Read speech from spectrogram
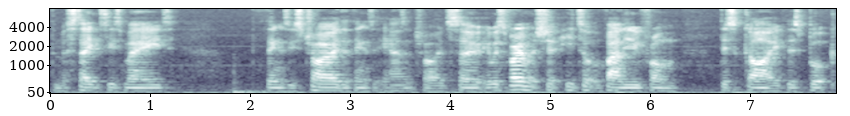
the mistakes he's made, the things he's tried, the things that he hasn't tried. So it was very much he took value from this guide, this book,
